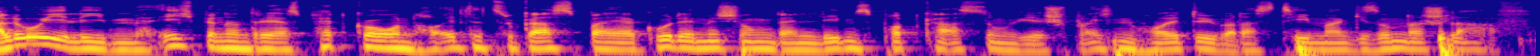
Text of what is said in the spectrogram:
Hallo ihr Lieben, ich bin Andreas Petko und heute zu Gast bei Gute Mischung, dein Lebenspodcast und wir sprechen heute über das Thema gesunder Schlaf.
